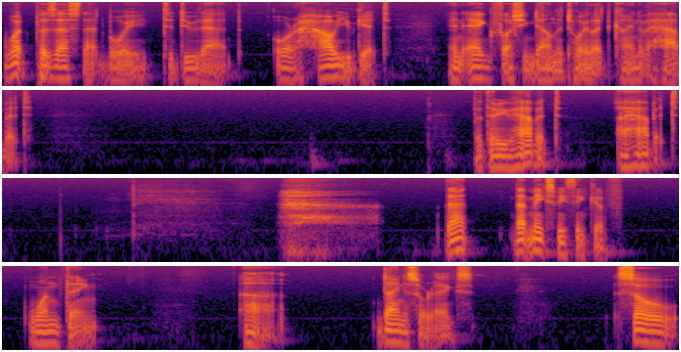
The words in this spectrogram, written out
what possessed that boy to do that or how you get an egg flushing down the toilet kind of a habit. But there you have it, a habit. That that makes me think of one thing. Uh, dinosaur eggs. So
